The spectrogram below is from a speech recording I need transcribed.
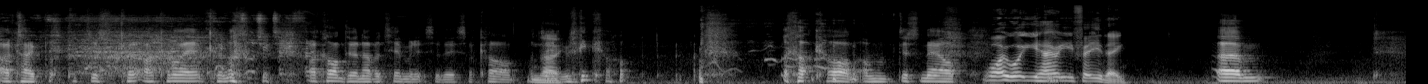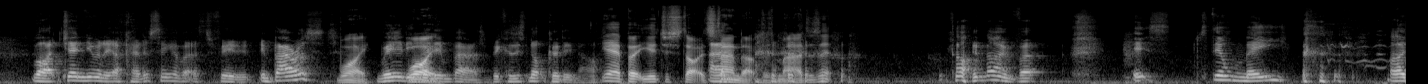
right, sides. okay. P- p- just can, I can I can I? I can't do another ten minutes of this. I can't. I No. genuinely can't. I can't. I'm just now. Why? What? You? How are you feeling? Um. Right, genuinely. Okay, let's think about this feeling. Embarrassed. Why? Really, Why? really embarrassed because it's not good enough. Yeah, but you just started Um, stand up. Doesn't matter, does it? I know, but it's still me. I,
